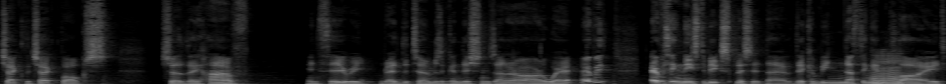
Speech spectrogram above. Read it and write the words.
check the checkbox so they have, in theory, read the terms and conditions and are aware. Every everything needs to be explicit now. There can be nothing Mm. implied.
